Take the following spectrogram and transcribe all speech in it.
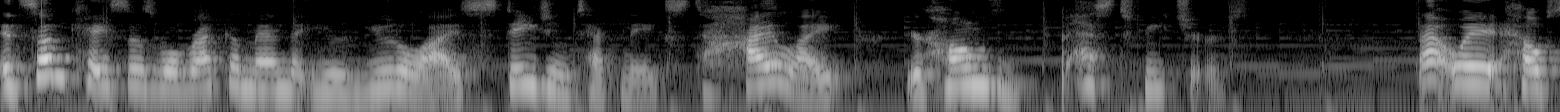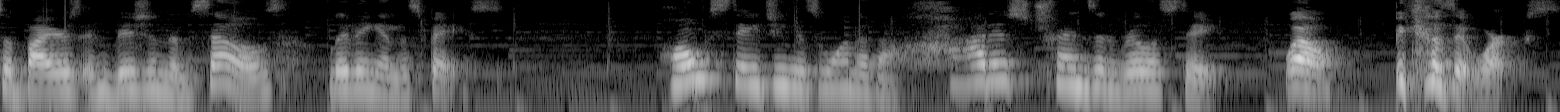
In some cases, we'll recommend that you utilize staging techniques to highlight your home's best features. That way it helps the buyers envision themselves living in the space. Home staging is one of the hottest trends in real estate. Well, because it works.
